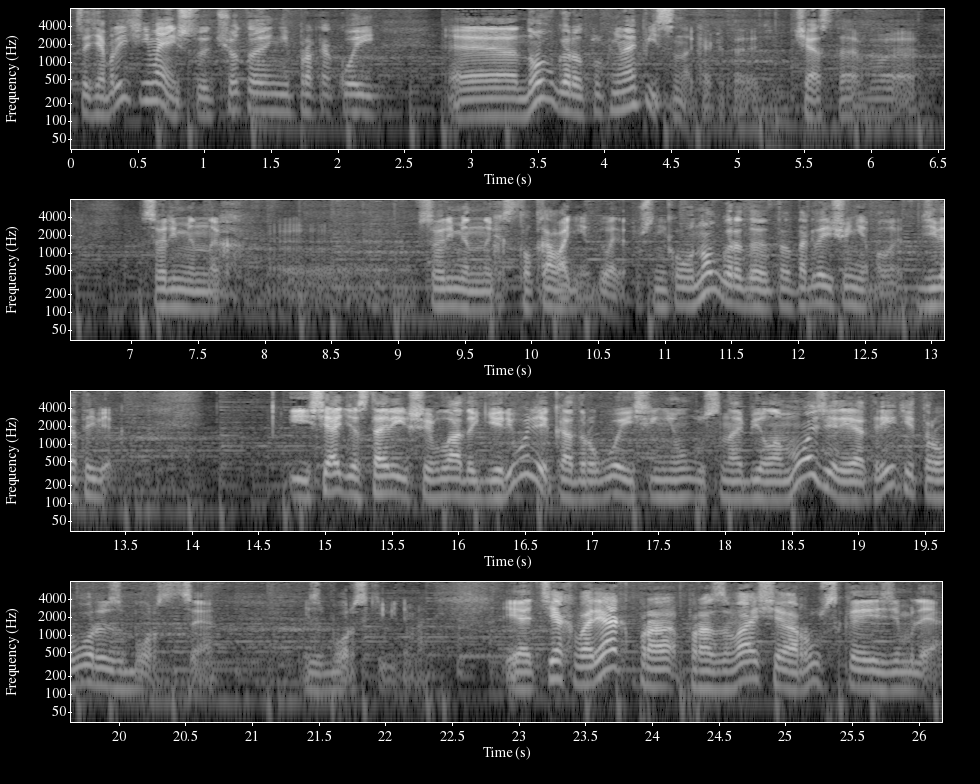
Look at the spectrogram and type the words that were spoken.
Кстати, обратите внимание, что что-то ни про какой э, Новгород тут не написано, как это часто в современных э, в современных столкованиях говорят. Потому что никакого Новгорода тогда еще не было. Это 9 век. И сядя старейший Влада Гирюлик, а другой Синеус на Белом озере, а третий Трувор из Борсце. Из Борски, видимо. И от тех варяг про прозвася русская земля.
